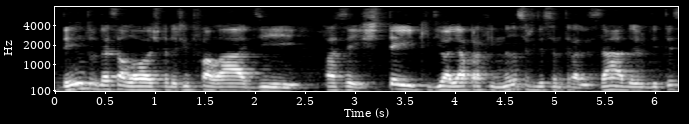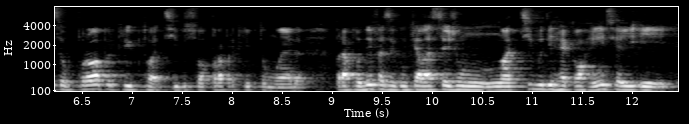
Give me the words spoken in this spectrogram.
dentro dessa lógica da gente falar de fazer stake, de olhar para finanças descentralizadas, de ter seu próprio criptoativo, sua própria criptomoeda, para poder fazer com que ela seja um, um ativo de recorrência e, e,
